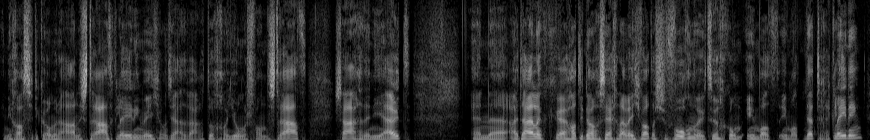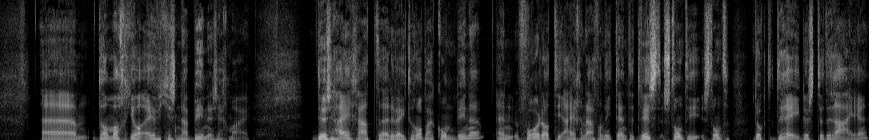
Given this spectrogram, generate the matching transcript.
En die gasten die komen aan in straatkleding, weet je. Want ja, het waren toch gewoon jongens van de straat. Zagen er niet uit. En eh, uiteindelijk eh, had hij dan gezegd, nou weet je wat, als je volgende week terugkomt in wat, in wat nettere kleding, ehm, dan mag je wel eventjes naar binnen, zeg maar. Dus hij gaat eh, de week erop, hij komt binnen. En voordat die eigenaar van die tent het wist, stond, die, stond Dr. Dre dus te draaien.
